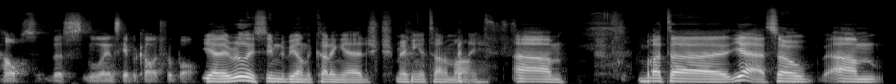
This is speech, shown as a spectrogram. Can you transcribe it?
helped this landscape of college football. yeah, they really seem to be on the cutting edge, making a ton of money. um, but uh, yeah, so um,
